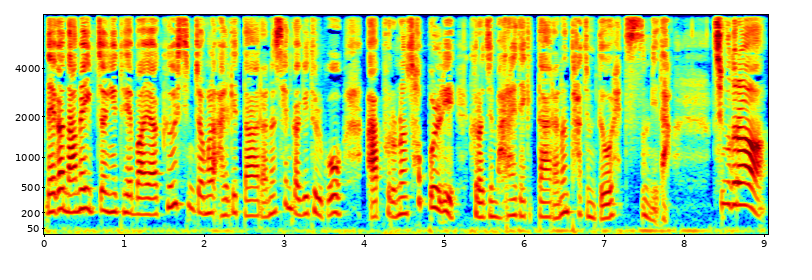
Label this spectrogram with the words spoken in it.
내가 남의 입장이 돼봐야 그 심정을 알겠다라는 생각이 들고 앞으로는 섣불리 그러지 말아야 되겠다라는 다짐도 했습니다. 친구들아,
